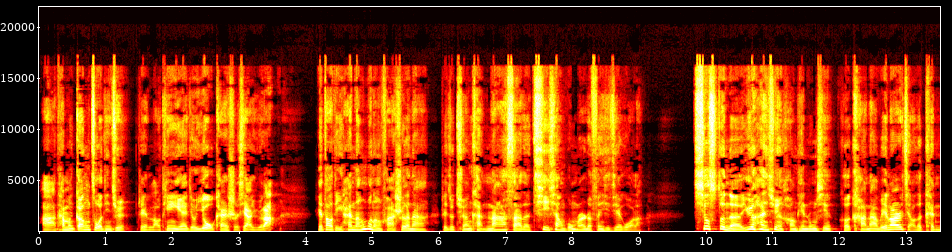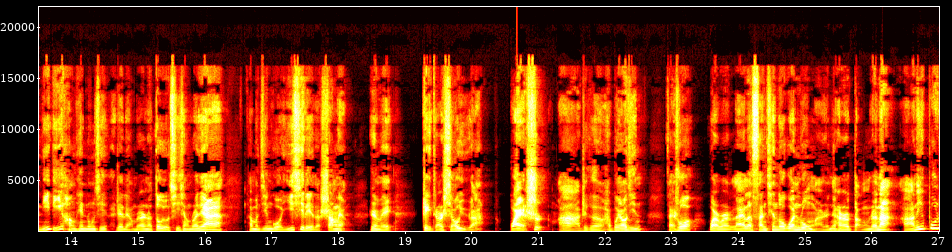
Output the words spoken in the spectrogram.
啊，他们刚坐进去，这老天爷就又开始下雨了。这到底还能不能发射呢？这就全看 NASA 的气象部门的分析结果了。休斯顿的约翰逊航天中心和卡纳维拉尔角的肯尼迪航天中心，这两边呢都有气象专家呀。他们经过一系列的商量，认为。这点小雨啊，不碍事啊，这个还不要紧。再说外边来了三千多观众啊，人家还是等着呢啊！你不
